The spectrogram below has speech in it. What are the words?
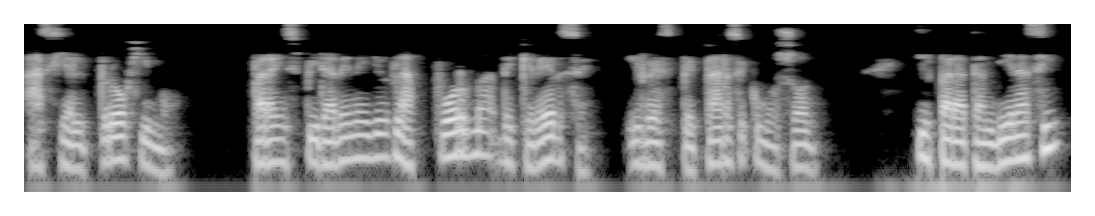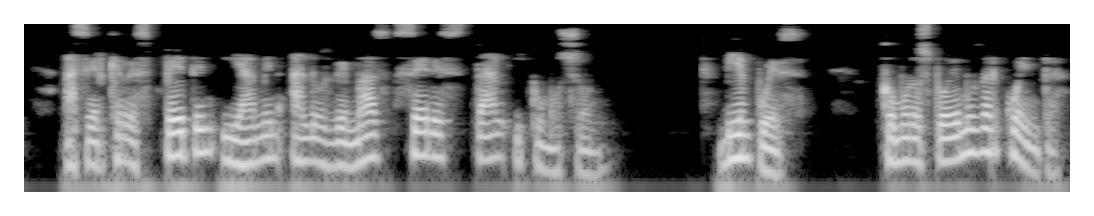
hacia el prójimo, para inspirar en ellos la forma de quererse y respetarse como son, y para también así hacer que respeten y amen a los demás seres tal y como son. Bien pues, como nos podemos dar cuenta,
